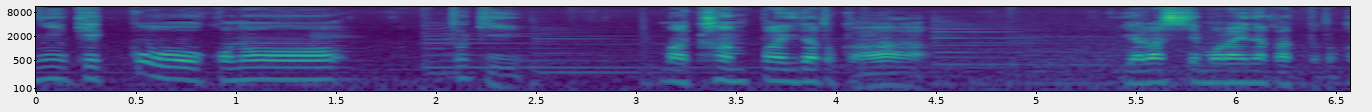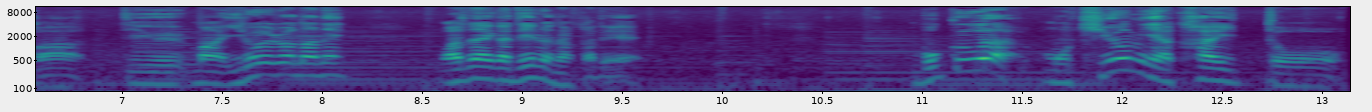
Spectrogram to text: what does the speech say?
に結構この時、まあ、乾杯だとかやらしてもらえなかったとかっていうまあいろいろなね話題が出る中で僕はもう清宮海斗を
